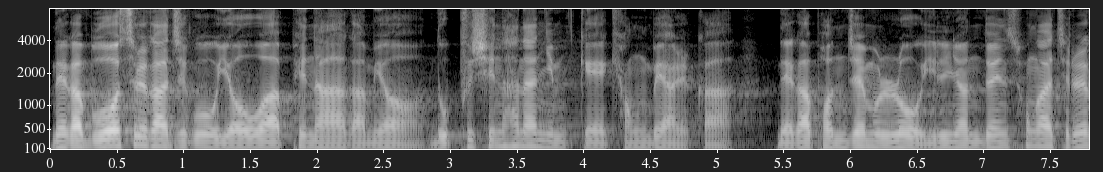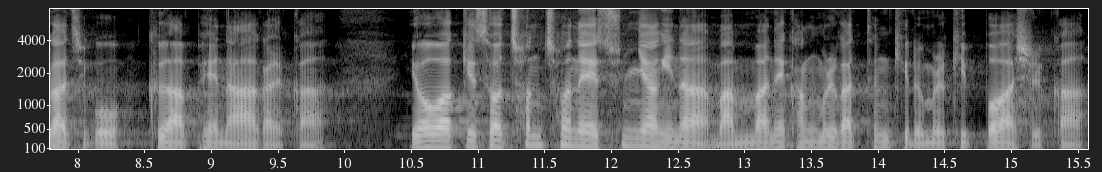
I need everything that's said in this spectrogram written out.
내가 무엇을 가지고 여호와 앞에 나아가며 높으신 하나님께 경배할까? 내가 번제물로 1년 된 송아지를 가지고 그 앞에 나아갈까? 여호와께서 천천의 순양이나 만만의 강물 같은 기름을 기뻐하실까?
